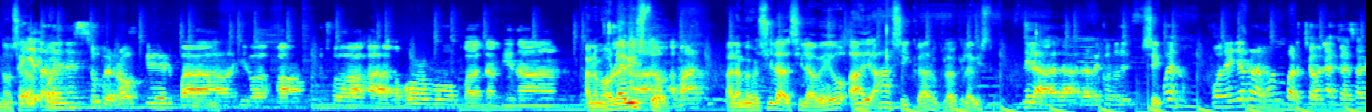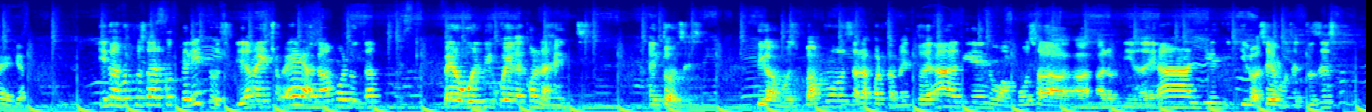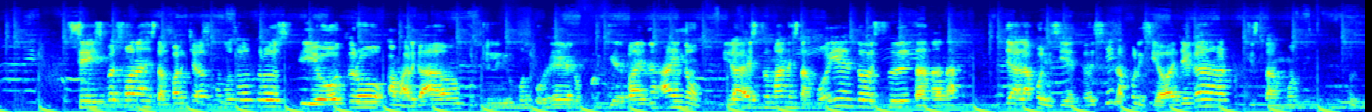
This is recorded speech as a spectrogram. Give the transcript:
no sé. Ella también es super rocker, va, va, va mucho a, a va también a... A lo mejor la he visto. A, a, a lo mejor si la, si la veo... Ah, ah, sí, claro, claro que la he visto. Sí, la, la, la reconoces. Sí. Bueno, con ella nos hemos parchado en la casa de ella y nos hemos puesto a dar coctelitos. Y ella me ha dicho, eh, hagámoslo, pero vuelve y juega con la gente. Entonces, digamos, vamos al apartamento de alguien o vamos a, a, la unidad de alguien y, lo hacemos. Entonces, seis personas están parchadas con nosotros y otro amargado porque le dio por poder o cualquier vaina. Ay, no, mira, estos manes están jodiendo, esto de ta, ta, ta. Ya la policía, entonces sí, la policía va a llegar porque estamos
